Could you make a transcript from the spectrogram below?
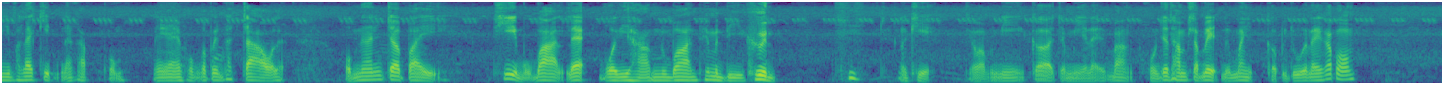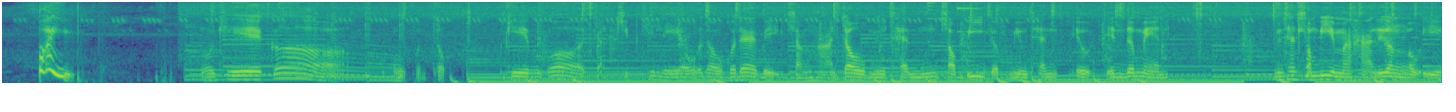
มีภารกิจนะครับ ผมยังไงผมก็เป็นพระเจ้าแหละ ผมนั้นจะไปที่หมู่บ้านและบริหารหมู่บ้านให้มันดีขึ้น โอเคสำหรับวันนี้ก็จะมีอะไรบ้าง ผมจะทำสำเร็จหรือไม่ก็ไปดูกันเลยครับผม ไป โอเคก็โอ้ฝนตกโอเคผมก็จากคลิปที่แล้วเราก็ได้ไปสังหารเจ้ามิวแทนซอมบี้กับมิวแทนเอนเดอร์แมนมิวแทนซอมบี้มาหาเรื่องเราเอง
